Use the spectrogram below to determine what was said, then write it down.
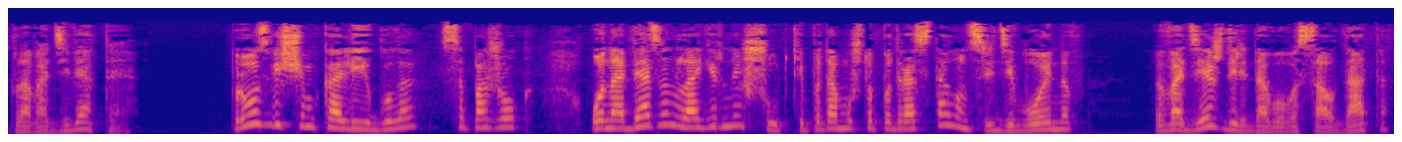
Глава девятая. Прозвищем Калигула, сапожок, он обязан лагерной шутке, потому что подрастал он среди воинов, в одежде рядового солдата.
